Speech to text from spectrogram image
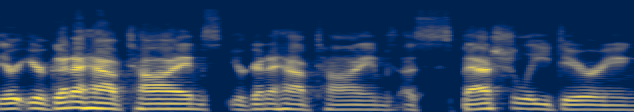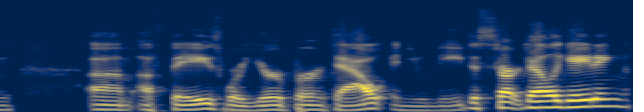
You're you're gonna have times, you're gonna have times, especially during um, a phase where you're burnt out and you need to start delegating.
